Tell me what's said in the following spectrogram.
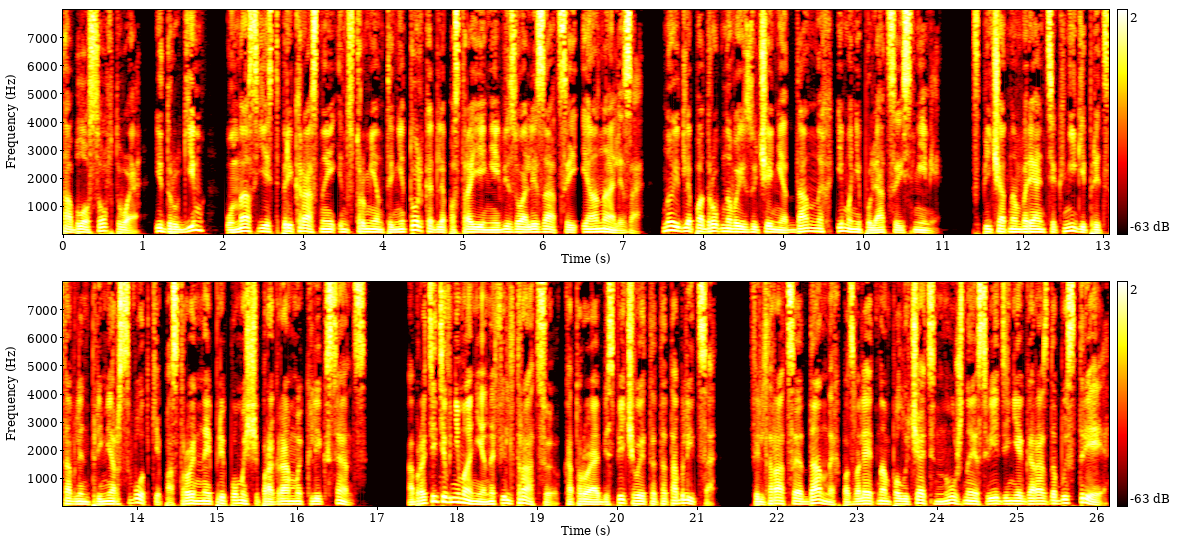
Tableau Software и другим, у нас есть прекрасные инструменты не только для построения визуализации и анализа, но и для подробного изучения данных и манипуляции с ними. В печатном варианте книги представлен пример сводки, построенной при помощи программы ClickSense. Обратите внимание на фильтрацию, которую обеспечивает эта таблица. Фильтрация данных позволяет нам получать нужные сведения гораздо быстрее.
